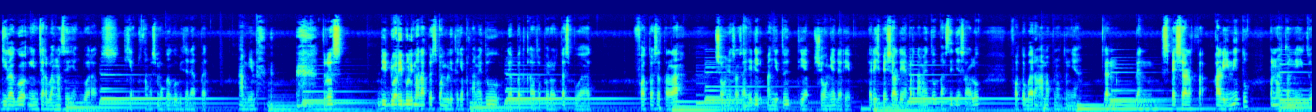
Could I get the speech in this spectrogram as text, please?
gila gue ngincar banget sih yang 200 tiket pertama semoga gue bisa dapat amin. Terus di 2500 pembeli tiket pertama itu dapat kartu prioritas buat foto setelah shownya selesai. Jadi Panji tuh tiap shownya dari dari spesial dia yang pertama itu pasti dia selalu foto bareng sama penontonnya. Dan dan spesial kali ini tuh penontonnya itu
